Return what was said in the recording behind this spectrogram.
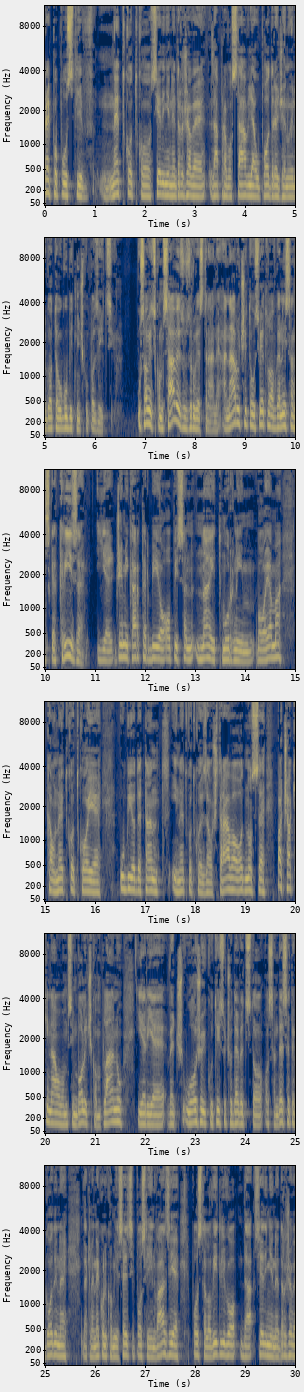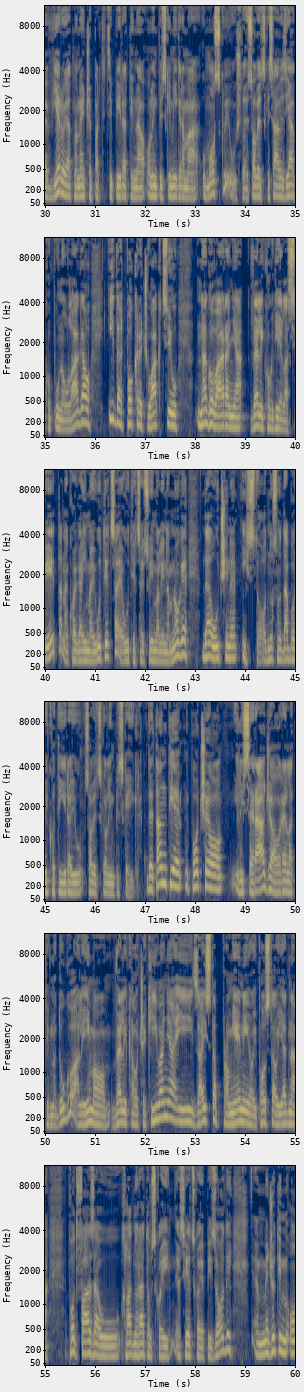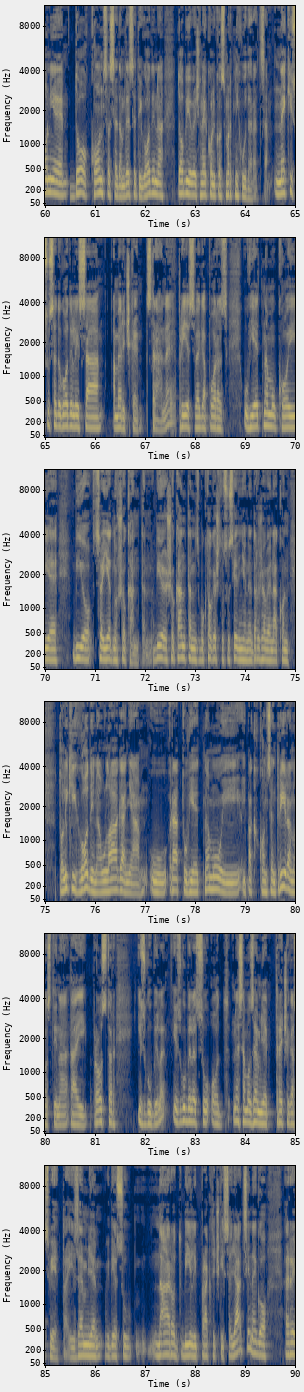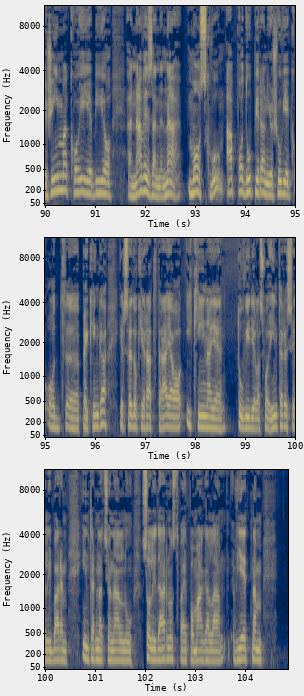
prepopustljiv, netko tko Sjedinjene države zapravo stavlja u podređenu ili gotovo gubitničku poziciju. U Sovjetskom savezu s druge strane, a naročito u svjetlu afganistanske krize, je Jimmy Carter bio opisan najtmurnijim bojama kao netko tko je ubio detant i netko tko je zaoštravao odnose, pa čak i na ovom simboličkom planu, jer je već u ožujku 1980. godine, dakle nekoliko mjeseci poslije invazije, postalo vidljivo da Sjedinjene države vjerojatno neće participirati na olimpijskim igrama u Moskvi, u što je Sovjetski savez jako puno ulagao, i da pokreću akciju nagovaranja velikog dijela svijeta, na kojega imaju utjecaj, a utjecaj su imali na mnoge, da učine isto, odnosno da bojkotiraju Sovjetske olimpijske olimpijske igre. Detant je počeo ili se rađao relativno dugo, ali je imao velika očekivanja i zaista promijenio i postao jedna podfaza u hladnoratovskoj svjetskoj epizodi. Međutim, on je do konca 70. godina dobio već nekoliko smrtnih udaraca. Neki su se dogodili sa američke strane, prije svega poraz u Vjetnamu koji je bio svejedno šokantan. Bio je šokantan zbog toga što su Sjedinjene države nakon tolikih godina ulaganja u rat u Vjetnamu i ipak koncentriranosti na taj prostor izgubile. Izgubile su od ne samo zemlje trećega svijeta i zemlje gdje su narod bili praktički seljaci, nego režima koji je bio navezan na Moskvu, a podupiran još uvijek od e, Pekinga, jer sve dok je rat trajao i Kina je tu vidjela svoje interese ili barem internacionalnu solidarnost pa je pomagala Vjetnam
